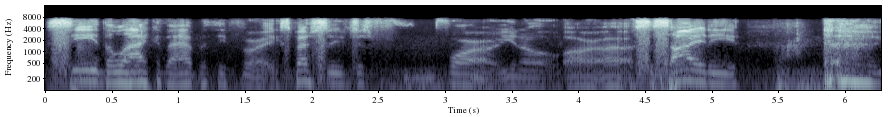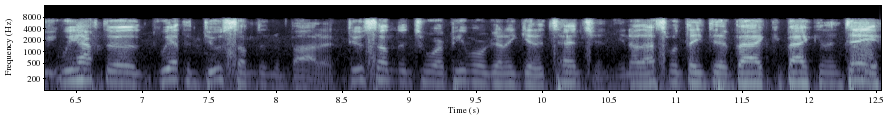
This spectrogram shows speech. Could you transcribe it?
see the lack of apathy for, especially just for you know our uh, society, we have to we have to do something about it. Do something to where people are going to get attention. You know, that's what they did back back in the day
